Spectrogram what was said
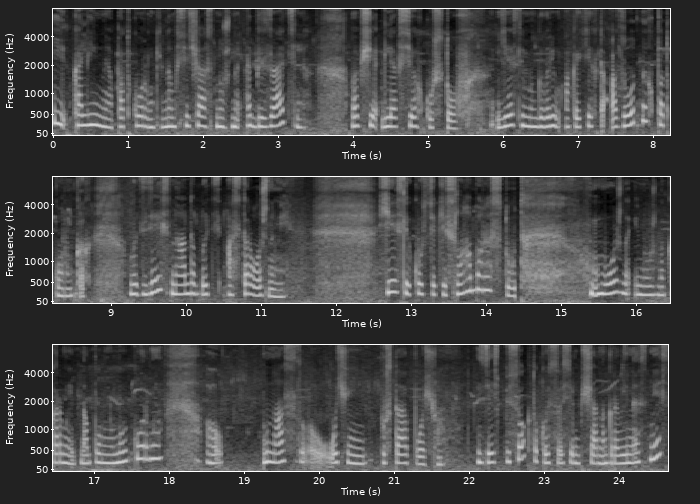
И калийные подкормки нам сейчас нужны обязательно, вообще для всех кустов. Если мы говорим о каких-то азотных подкормках, вот здесь надо быть осторожными. Если кустики слабо растут, можно и нужно кормить. Напомню, мы кормим, э, у нас очень пустая почва. Здесь песок такой совсем песчано-гравийная смесь.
